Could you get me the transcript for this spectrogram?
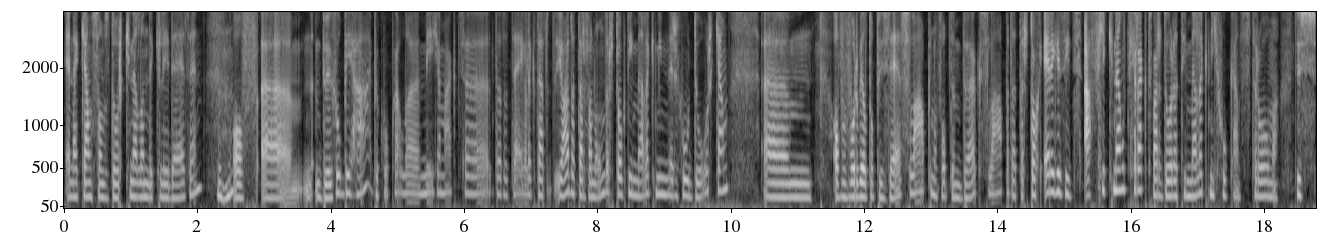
En dat kan soms door knellende kledij zijn. Mhm. Of ehm, een beugel-BH heb ik ook al meegemaakt. dat het eigenlijk daar, ja, dat daar van onder toch die melk minder goed door kan. Ehm, of bijvoorbeeld op je zij slapen of op de buik slapen. Dat er toch ergens iets afgekneld geraakt, waardoor dat die melk niet goed kan stromen. Dus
